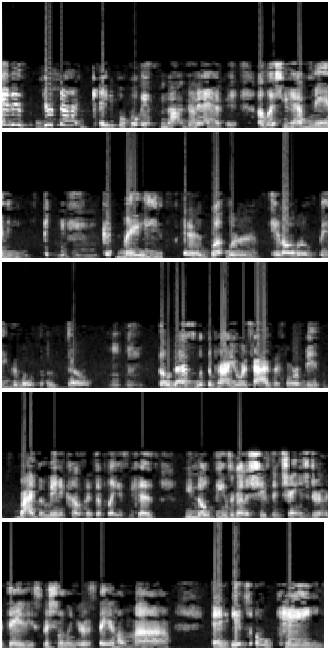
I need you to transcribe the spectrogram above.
And it's, you're not capable, it's not gonna happen unless you have nannies Mhm. and maids and butlers and all those things and most of us don't. Mhm. So that's what the prioritizing for a bit by the minute comes into place because you know things are going to shift and change during the day, especially when you're a stay at home mom. And it's okay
